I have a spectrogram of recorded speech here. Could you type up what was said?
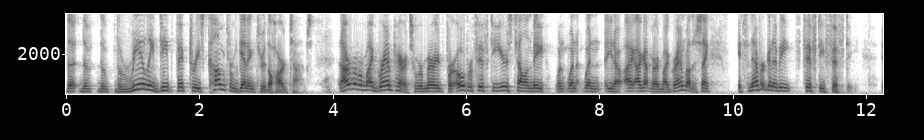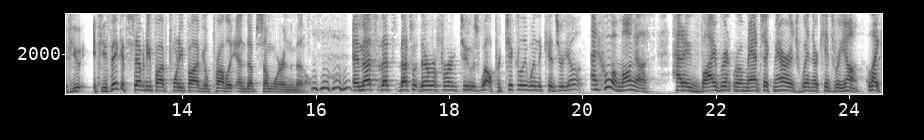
the the, the, the really deep victories come from getting through the hard times. And I remember my grandparents who were married for over 50 years telling me when when when you know I, I got married, my grandmother saying it's never going to be 50-50 if you if you think it's 75 25 you'll probably end up somewhere in the middle and that's that's that's what they're referring to as well particularly when the kids are young And who among us had a vibrant romantic marriage when their kids were young? Like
